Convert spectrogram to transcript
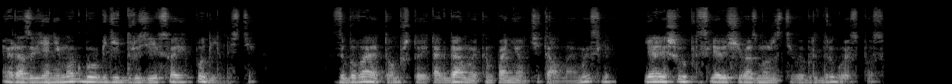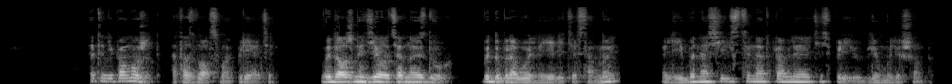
Разве я не мог бы убедить друзей в своей подлинности? Забывая о том, что и тогда мой компаньон читал мои мысли, я решил при следующей возможности выбрать другой способ. «Это не поможет», — отозвался мой приятель. «Вы должны делать одно из двух. Вы добровольно едете со мной, либо насильственно отправляетесь в приют для умалишенных.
